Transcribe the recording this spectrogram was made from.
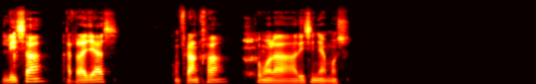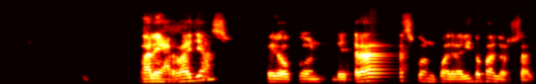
Lisa, a rayas, con franja, ¿cómo la diseñamos? Vale, a rayas, pero con detrás con cuadradito para el dorsal.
